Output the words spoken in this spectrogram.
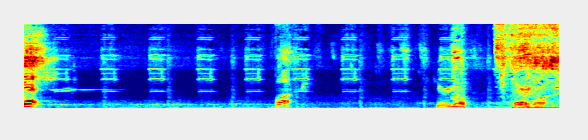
Shit. Fuck. Here we go. There we go.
